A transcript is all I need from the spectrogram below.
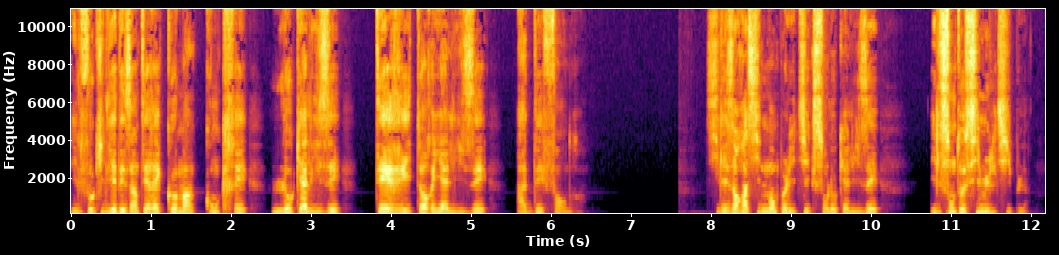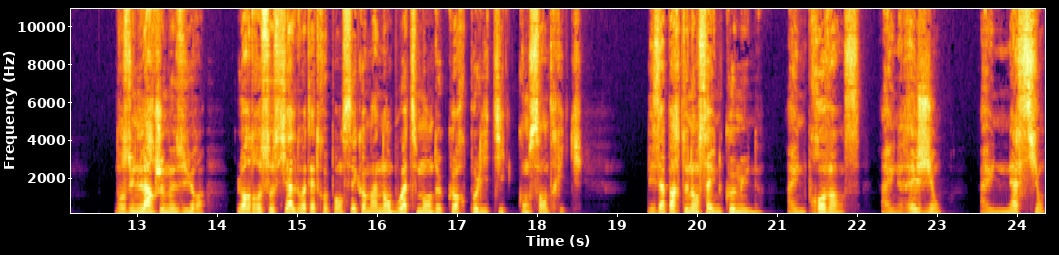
il faut qu'il y ait des intérêts communs concrets, localisés, territorialisés à défendre. Si les enracinements politiques sont localisés, ils sont aussi multiples. Dans une large mesure, l'ordre social doit être pensé comme un emboîtement de corps politiques concentriques. Les appartenances à une commune, à une province, à une région, à une nation,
